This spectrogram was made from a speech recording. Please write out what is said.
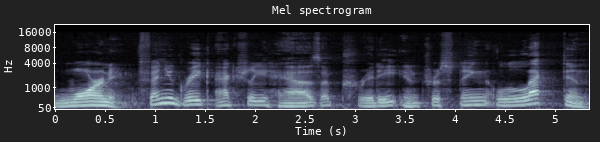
Warning fenugreek actually has a pretty interesting lectin.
